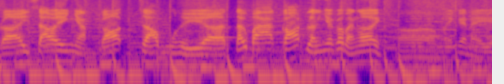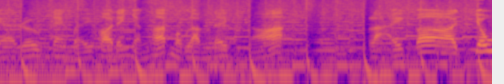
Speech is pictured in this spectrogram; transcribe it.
rồi sau khi nhập code xong thì uh, tới ba code lần nha các bạn ơi. À, mấy cái này uh, rương đang bị thôi để nhận hết một lần đi. Đó. Lại có chu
